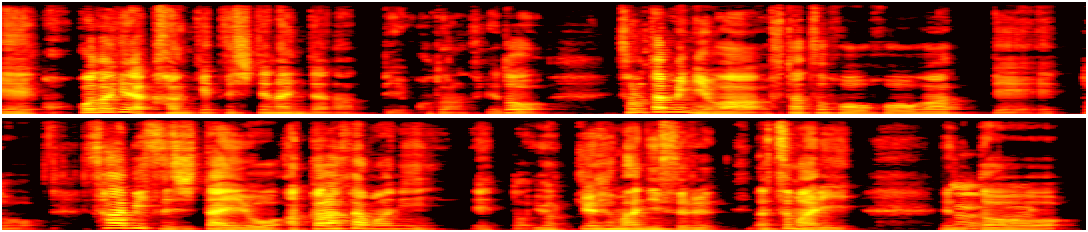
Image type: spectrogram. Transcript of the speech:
えーここだけは完結してないんだなっていうことなんですけど、そのためには2つ方法があって、えっと、サービス自体をあからさまに、えっと、欲求不満にする。つまり、えっと、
